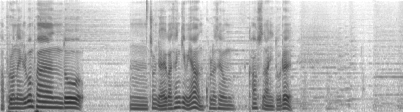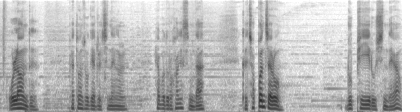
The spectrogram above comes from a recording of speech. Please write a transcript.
앞으로는 일본판도 음, 좀 여유가 생기면 콜로세움 카오스 난이도를 5라운드 패턴 소개를 진행을 해보도록 하겠습니다. 그 첫 번째로 루피 루시인데요.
